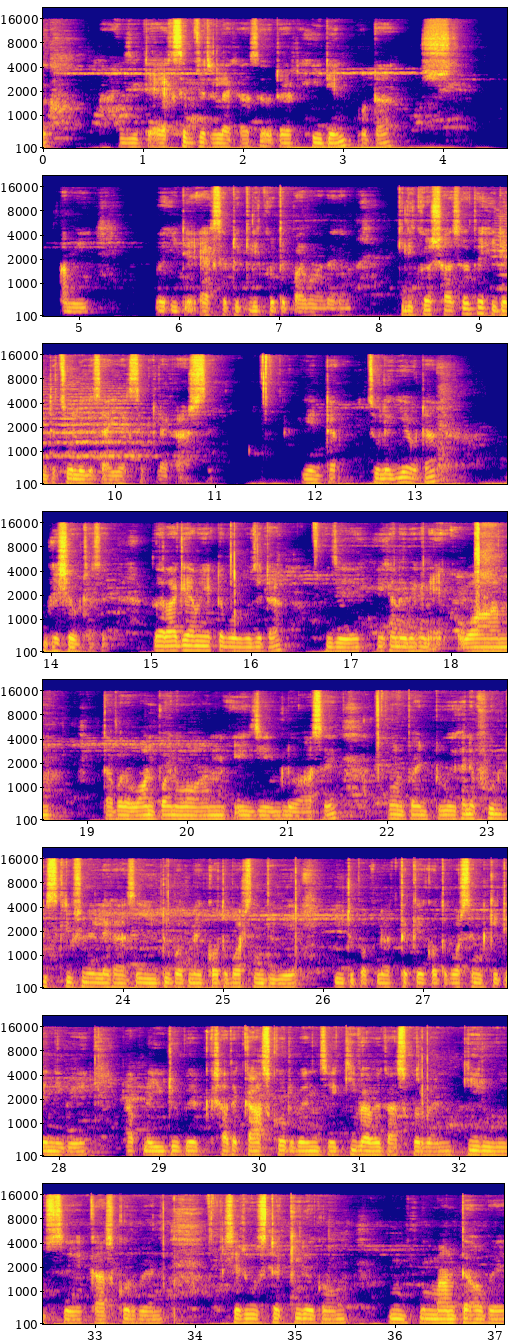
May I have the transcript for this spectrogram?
যেটা অ্যাকসেপ্ট যেটা লেখা আছে, ওটা হিডেন ওটা আমি হিডেন অ্যাকসেপ্টে ক্লিক করতে পারব না, দেখেন। ক্লিক করার সাথে সাথে হিডেনটা চলে গেছে আই অ্যাকসেপ্ট লেখা আসছে। হিডেনটা চলে গিয়ে ওটা ভেসে উঠেছে। তার আগে আমি একটা বলব যেটা, যে এখানে দেখেন ওয়ান তারপরে ওয়ান পয়েন্ট ওয়ান এই যে এগুলো আছে ওয়ান পয়েন্ট টু এখানে ফুল ডিসক্রিপশনে লেখা আছে ইউটিউব আপনাকে কত পার্সেন্ট দিবে ইউটিউব আপনার থেকে কত পার্সেন্ট কেটে নিবে, আপনি ইউটিউবের সাথে কাজ করবেন, যে কীভাবে কাজ করবেন, কী রুলসে কাজ করবেন, সে রুলসটা কীরকম মানতে হবে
